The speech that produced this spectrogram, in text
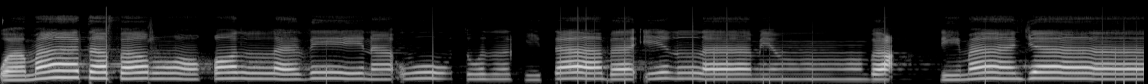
وما تفرق الذين أوتوا الكتاب إلا من بعد ما جاءتهم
